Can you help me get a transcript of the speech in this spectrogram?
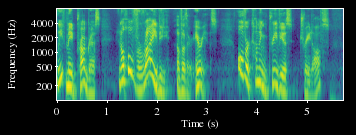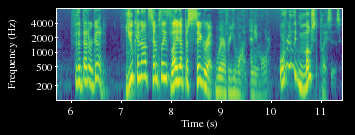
we've made progress in a whole variety of other areas, overcoming previous trade offs for the better good. You cannot simply light up a cigarette wherever you want anymore, or really most places,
